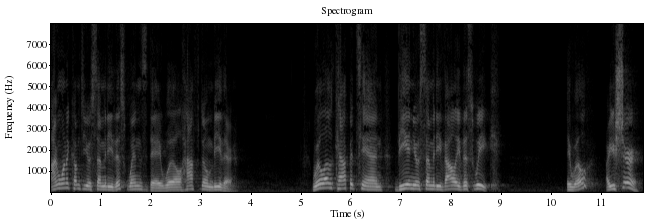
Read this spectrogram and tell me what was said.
I want to come to Yosemite this Wednesday. Will Half Dome be there? Will El Capitan be in Yosemite Valley this week? It will? Are you sure?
